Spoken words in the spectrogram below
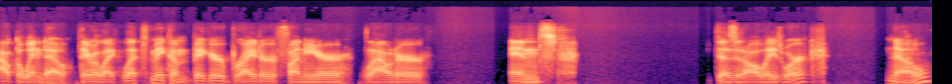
out the window they were like let's make them bigger brighter funnier louder and does it always work no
